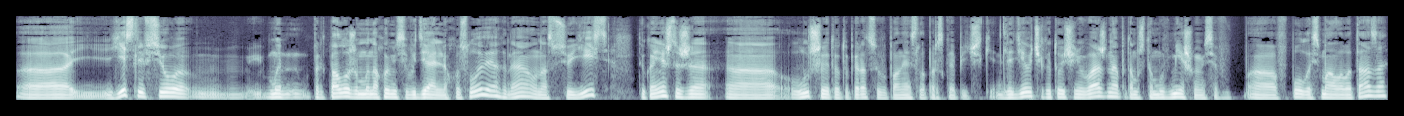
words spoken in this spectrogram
А, если все, мы, предположим, мы находимся в идеальных условиях, да, у нас все есть, то, конечно же, а, лучше эту операцию выполнять лапароскопически. Для девочек это очень важно, потому что мы вмешиваемся в, а, в полость малого таза,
